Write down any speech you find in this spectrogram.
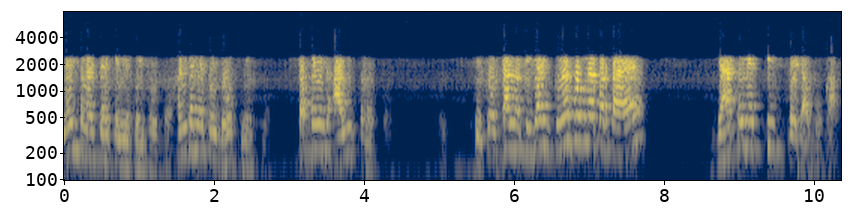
नहीं समझते हैं कि इनमें कोई दोष हो। अंडे में कोई दोष नहीं सफ़ेद आलू समझते तो उसका नतीजा इतना भोगना पड़ता है जहाँ से मैं तीस पेटा भूखा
